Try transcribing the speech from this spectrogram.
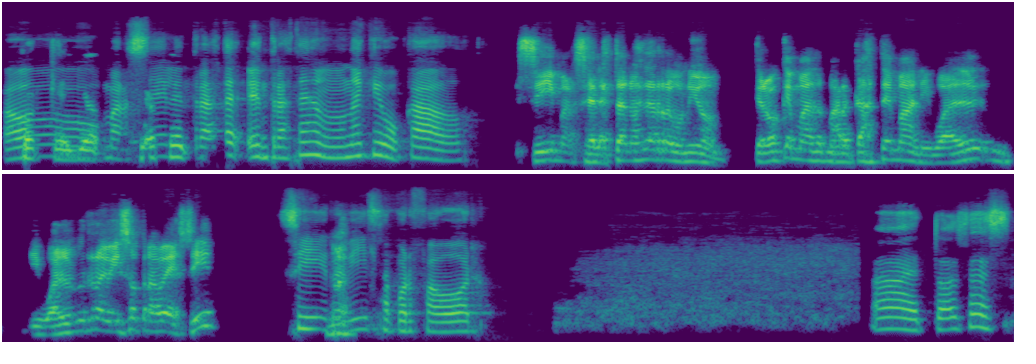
porque yo, oh, Marcela, entraste, entraste en un equivocado. Sí, Marcela, esta no es la reunión. Creo que marcaste mal. Igual, igual revisa otra vez, ¿sí? Sí, revisa, por favor. Ah, entonces,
